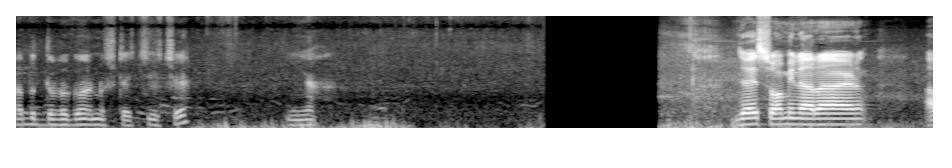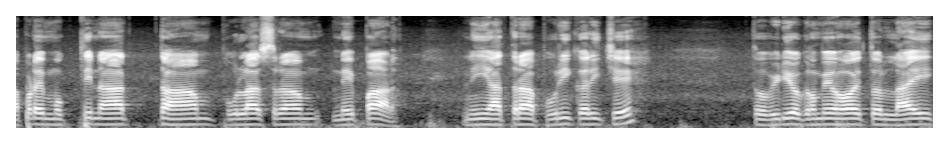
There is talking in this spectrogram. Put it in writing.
આ બુદ્ધ ભગવાનનું સ્ટેચ્યુ છે. અહીંયા. જય સ્વામિનારાયણ. આપણે મુક્તિનાથ ધામ ફૂલાશ્રમ નેપાળની યાત્રા પૂરી કરી છે. તો વીડિયો ગમ્યો હોય તો લાઈક,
